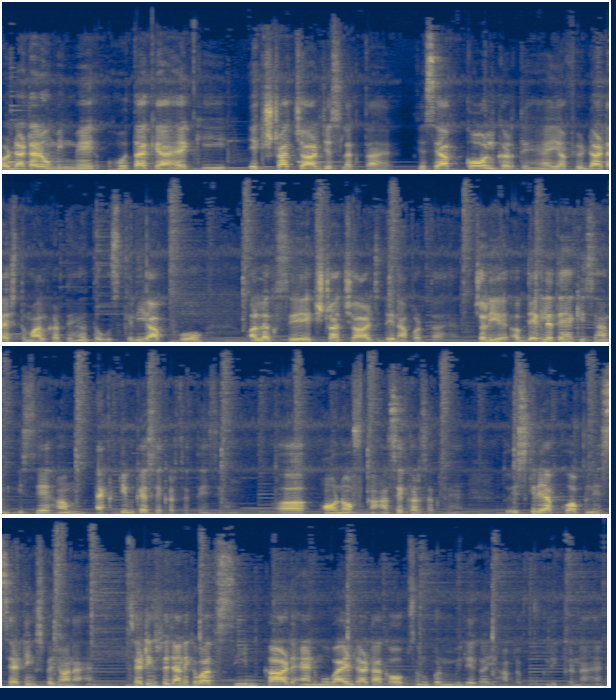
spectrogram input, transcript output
और डाटा रोमिंग में होता क्या है कि एक्स्ट्रा चार्जेस लगता है। जैसे आप कॉल करते हैं या फिर डाटा इस्तेमाल करते हैं तो उसके लिए आपको अलग से एक्स्ट्रा चार्ज देना पड़ता है। चलिए, अब देख लेते हैं कि इसे हम इसे हम एक्टिव कैसे कर सकते हैं, इसे हम ऑन ऑफ़ कहाँ से कर सकते हैं। तो इसके लिए आपको अपने सेटिंग्स पे जाना है। सेटिंग्स पे जाने के बाद SIM card and mobile data का ऑप्शन ऊपर में मिलेगा, यहाँ पे आपको क्लिक करना है।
